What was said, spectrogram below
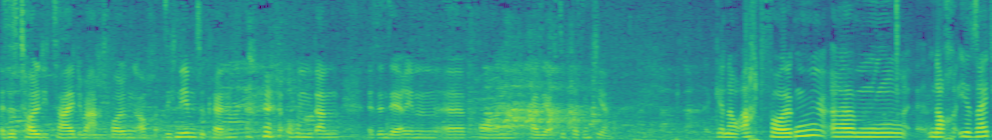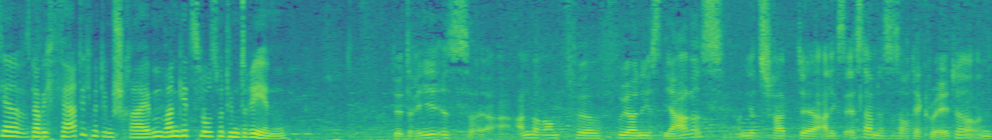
es ist toll, die Zeit über acht Folgen auch sich nehmen zu können, um dann es in Serienform quasi auch zu präsentieren. Genau, acht Folgen. Ähm, noch, ihr seid ja, glaube ich, fertig mit dem Schreiben. Wann geht's los mit dem Drehen? Der Dreh ist äh, anberaumt für Frühjahr nächsten Jahres. Und jetzt schreibt der Alex Eslam, das ist auch der Creator und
